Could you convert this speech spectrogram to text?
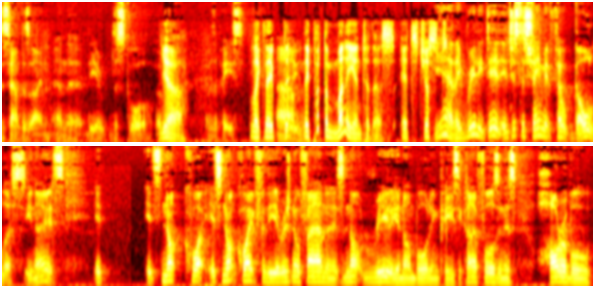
the sound design and the the, the score. Of Yeah. the, of the piece. Like they, they Um, they put the money into this. It's just Yeah, they really did. It's just a shame it felt goalless. You know, it's it it's not quite it's not quite for the original fan, and it's not really an onboarding piece. It kind of falls in this horrible.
